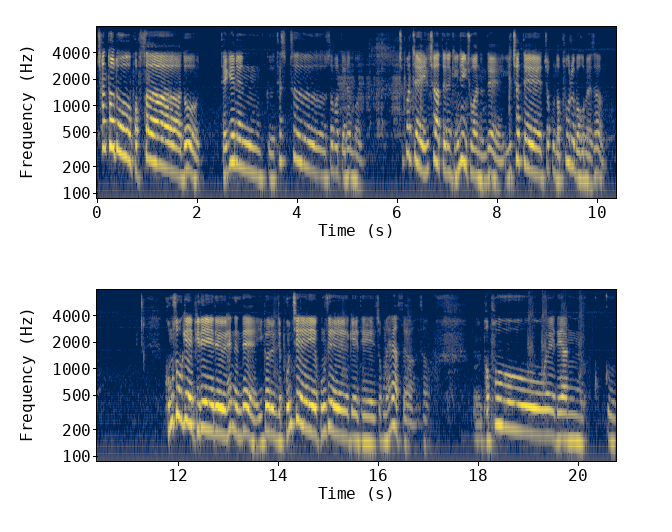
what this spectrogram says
찬토도 법사도 대개는 그 테스트 서버 때는 뭐 첫 번째 1차 때는 굉장히 좋았는데 2차 때 조금 너프를 먹으면서 공속에 비례를 했는데 이거를 이제 본체의 공색에 대해 조금 해놨어요. 그래서 음, 버프에 대한 그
